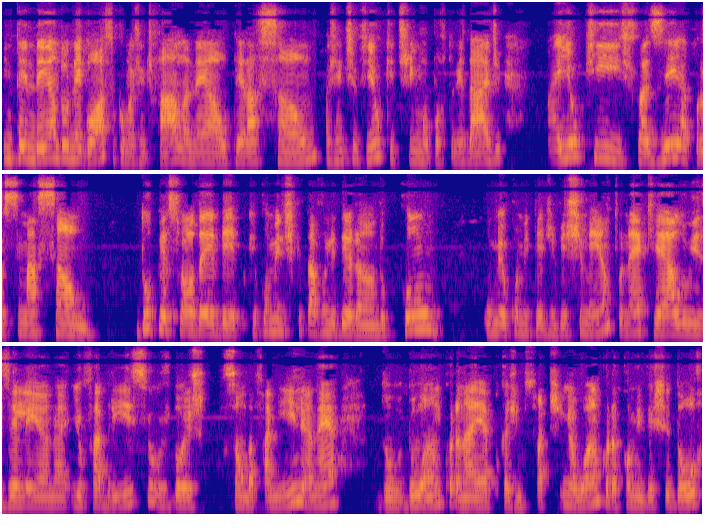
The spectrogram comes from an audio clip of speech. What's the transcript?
entendendo o negócio, como a gente fala, né, a operação. A gente viu que tinha uma oportunidade. Aí eu quis fazer a aproximação do pessoal da EB, porque como eles que estavam liderando com o meu comitê de investimento, né, que é a Luísa Helena e o Fabrício, os dois são da família, né, do, do âncora, na época a gente só tinha o âncora como investidor,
